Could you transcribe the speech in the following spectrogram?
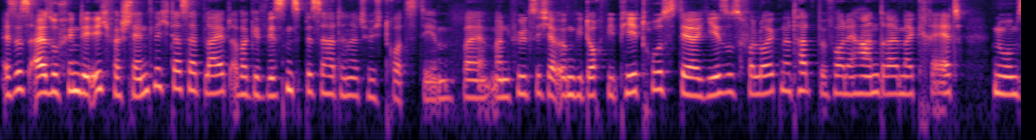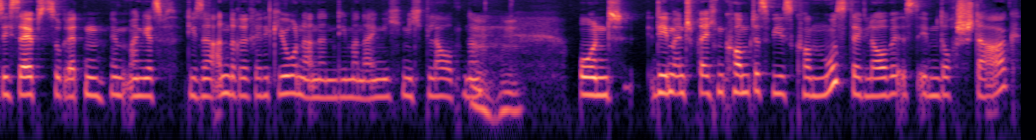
Es ist also, finde ich, verständlich, dass er bleibt, aber Gewissensbisse hat er natürlich trotzdem, weil man fühlt sich ja irgendwie doch wie Petrus, der Jesus verleugnet hat, bevor der Hahn dreimal kräht. Nur um sich selbst zu retten, nimmt man jetzt diese andere Religion an, an die man eigentlich nicht glaubt. Ne? Mhm. Und dementsprechend kommt es, wie es kommen muss. Der Glaube ist eben doch stark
